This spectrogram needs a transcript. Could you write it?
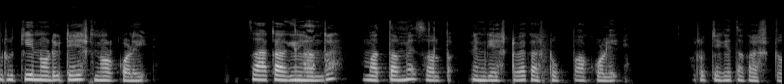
ರುಚಿ ನೋಡಿ, ಟೇಸ್ಟ್ ನೋಡ್ಕೊಳ್ಳಿ. ಸಾಕಾಗಿಲ್ಲ ಅಂದರೆ ಮತ್ತೊಮ್ಮೆ ಸ್ವಲ್ಪ. ನಿಮಗೆ ಎಷ್ಟು ಬೇಕು ಅಷ್ಟು ಉಪ್ಪು ಹಾಕ್ಕೊಳ್ಳಿ. ರುಚಿಗೆ ತಕ್ಕಷ್ಟು.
